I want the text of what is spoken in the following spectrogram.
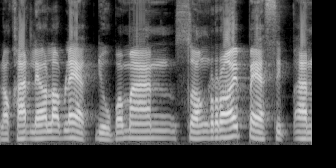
เราคัดแล้วรอบแรกอยู่ประมาณ 280 อัน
